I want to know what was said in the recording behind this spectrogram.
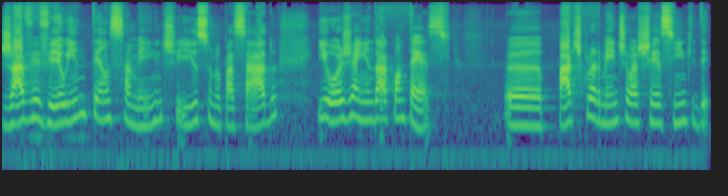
já viveu intensamente isso no passado e hoje ainda acontece. Uh, particularmente eu achei assim que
